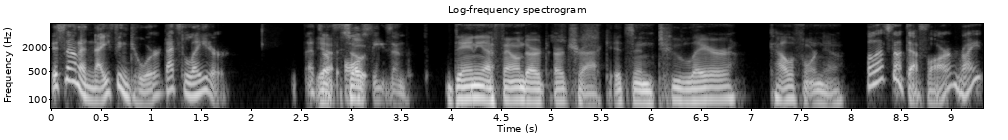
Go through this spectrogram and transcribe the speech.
it's not a knifing tour. That's later. That's Yeah, a fall so- season. Danny, I found our, our track. It's in Tulare, California, Well, that's not that far, right?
